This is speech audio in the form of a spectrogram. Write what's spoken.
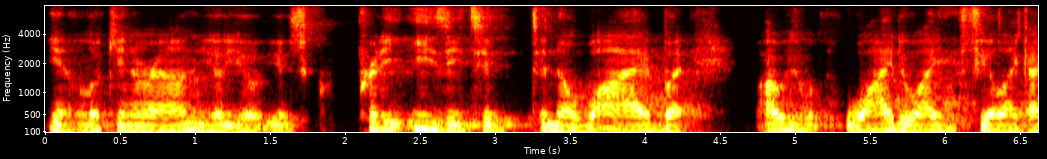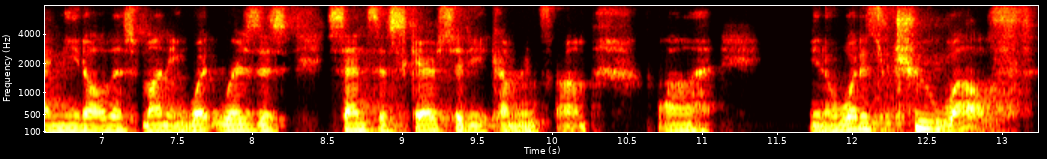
you know looking around you, you it's pretty easy to to know why but i was why do i feel like i need all this money? What where's this sense of scarcity coming from? Uh, you know what is true wealth?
